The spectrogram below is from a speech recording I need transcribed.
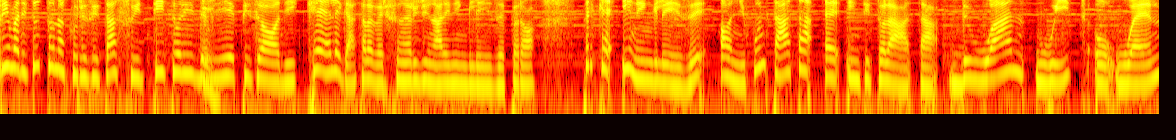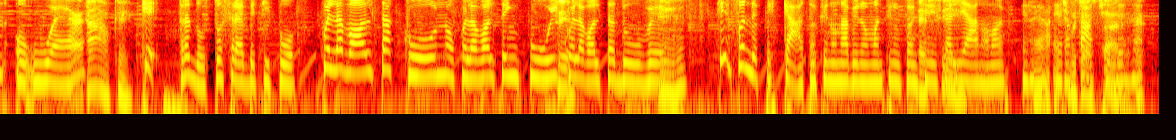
Prima di tutto una curiosità sui titoli degli episodi, che è legata alla versione originale in inglese però, perché in inglese ogni puntata è intitolata The One With o When o Where, Ah, ok. che tradotto sarebbe tipo quella volta con o quella volta in cui, Sì. quella volta dove. Mhm. Che in fondo è peccato che non abbiano mantenuto anche Eh in sì. no? era, era facile. stare. eh.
